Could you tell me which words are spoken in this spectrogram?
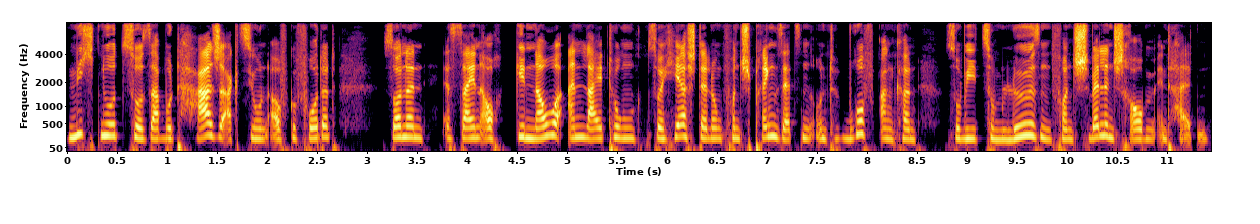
nicht nur zur Sabotageaktion aufgefordert, sondern es seien auch genaue Anleitungen zur Herstellung von Sprengsätzen und Wurfankern sowie zum Lösen von Schwellenschrauben enthalten.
